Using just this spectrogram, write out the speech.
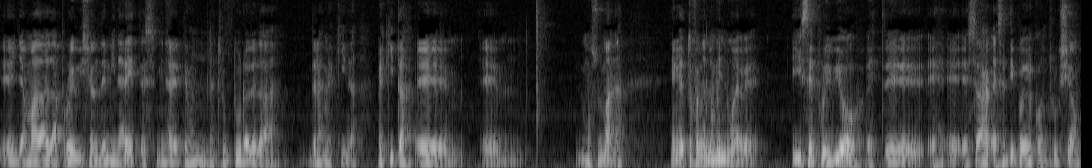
eh, llamada la prohibición de minaretes. Minaretes es una estructura de, la, de las mezquitas, eh, eh, musulmanas. En, esto fue en el 2009 y se prohibió este, e, esa, ese tipo de construcción.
